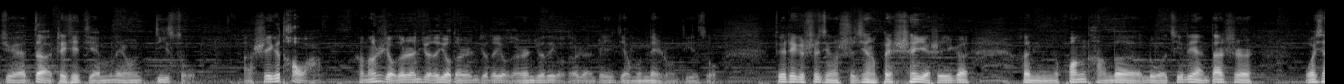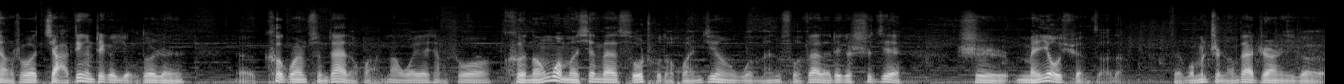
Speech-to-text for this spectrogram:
觉得这些节目内容低俗啊，是一个套娃，可能是有的人觉得有的人觉得有的人觉得有的人这些节目内容低俗，所以这个事情实际上本身也是一个很荒唐的逻辑链。但是我想说，假定这个有的人。呃，客观存在的话，那我也想说，可能我们现在所处的环境，我们所在的这个世界是没有选择的，对，我们只能在这样一个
